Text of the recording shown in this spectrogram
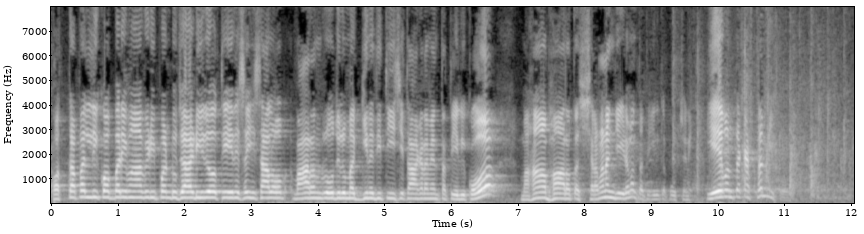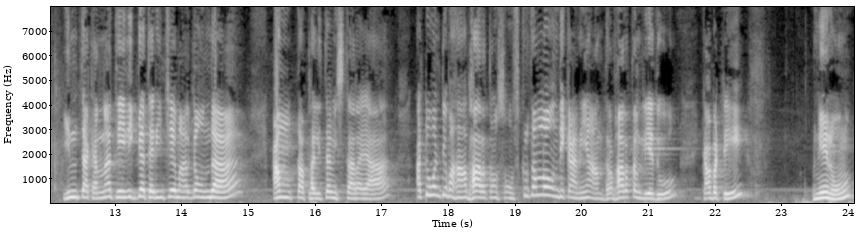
కొత్తపల్లి కొబ్బరి మామిడి పండు జాడీలో తేనె సహిసాలో వారం రోజులు మగ్గినది తీసి తాగడం ఎంత తేలికో? మహాభారత శ్రవణం చేయడం అంత తేలిక కూర్చొని. ఏమంత కష్టం నీకు? ఇంతకన్నా తేలిగ్గా తరించే మార్గం ఉందా? అంత ఫలితం ఇస్తారయా? అటువంటి మహాభారతం సంస్కృతంలో ఉంది కానీ ఆంధ్ర భారతం లేదు. కాబట్టి నేను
